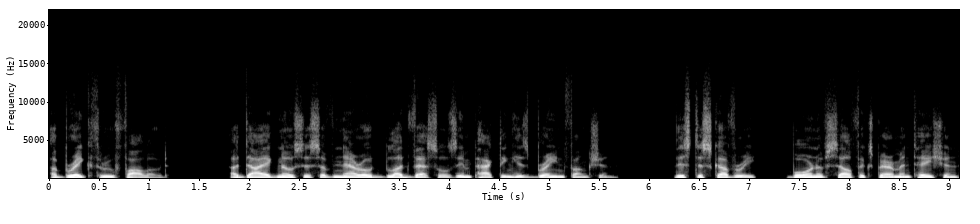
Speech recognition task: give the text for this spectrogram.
A breakthrough followed. A diagnosis of narrowed blood vessels impacting his brain function. This discovery, born of self experimentation,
